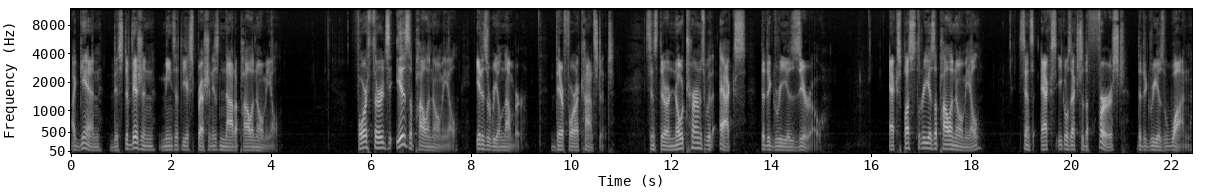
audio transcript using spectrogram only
Again, this division means that the expression is not a polynomial. 4 thirds is a polynomial. It is a real number, therefore a constant. Since there are no terms with x, the degree is 0 x plus 3 is a polynomial. Since x equals x to the first, the degree is 1.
